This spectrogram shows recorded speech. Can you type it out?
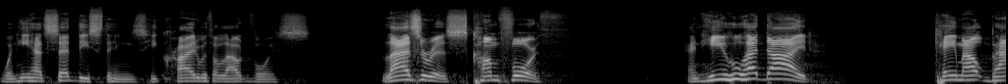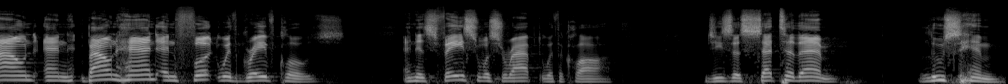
when he had said these things, he cried with a loud voice, Lazarus, come forth. And he who had died came out bound and bound hand and foot with grave clothes, and his face was wrapped with a cloth. Jesus said to them, Loose him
